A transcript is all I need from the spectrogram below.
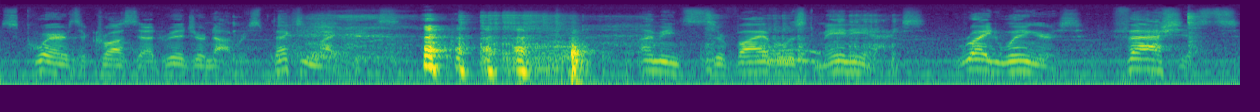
squares across that ridge are not respecting my peace. I mean, survivalist maniacs, right-wingers, fascists.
